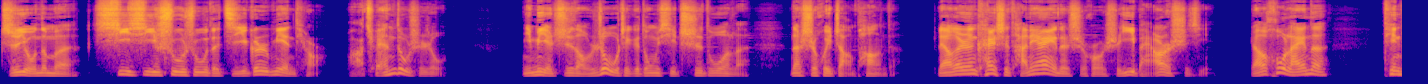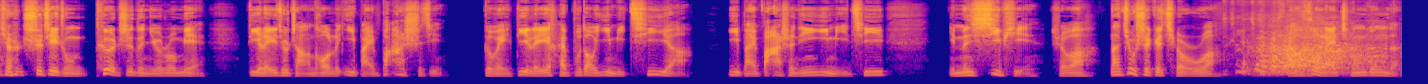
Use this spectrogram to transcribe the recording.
只有那么稀稀疏疏的几根面条。啊，全都是肉，你们也知道，肉这个东西吃多了那是会长胖的。两个人开始谈恋爱的时候是一百二十斤，然后后来呢，天天吃这种特制的牛肉面，地雷就长到了一百八十斤。各位，地雷还不到一米七呀，一百八十斤一米七，你们细品是吧？那就是个球啊。然后后来成功的，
